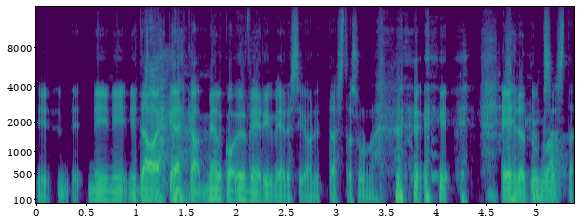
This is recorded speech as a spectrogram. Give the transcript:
Niin, niin, niin, niin, niin tämä on ehkä, ehkä melko överi versio nyt tästä sun ehdotuksesta.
